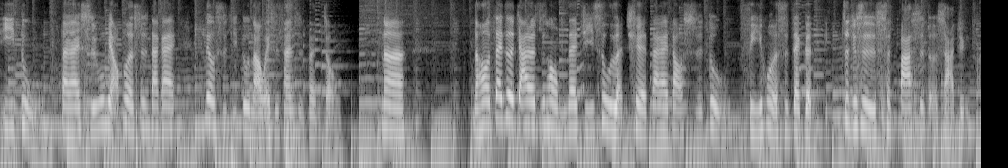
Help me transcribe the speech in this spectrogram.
一度，大概十五秒，或者是大概六十几度，然后维持三十分钟。那然后在这个加热之后，我们再急速冷却，大概到十度 C 或者是再更低，这就是巴氏的杀菌法。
